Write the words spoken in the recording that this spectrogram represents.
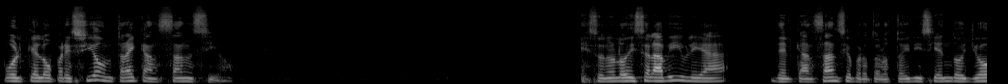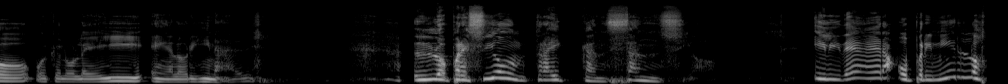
Porque la opresión trae cansancio. Eso no lo dice la Biblia del cansancio, pero te lo estoy diciendo yo porque lo leí en el original. La opresión trae cansancio. Y la idea era oprimirlos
